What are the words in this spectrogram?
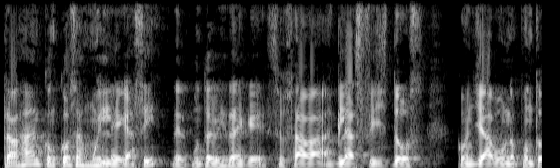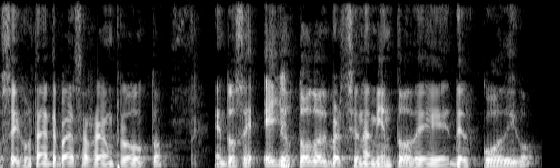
trabajaban con cosas muy legacy, desde el punto de vista de que se usaba Glassfish 2 con Java 1.6 justamente para desarrollar un producto. Entonces ellos todo el versionamiento del código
